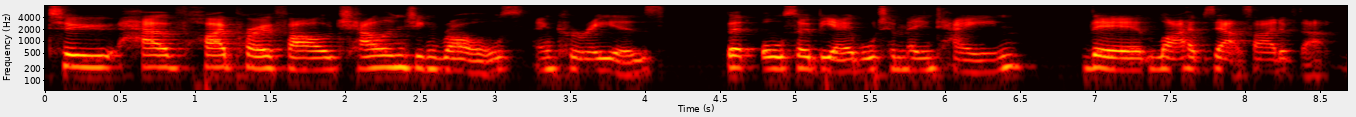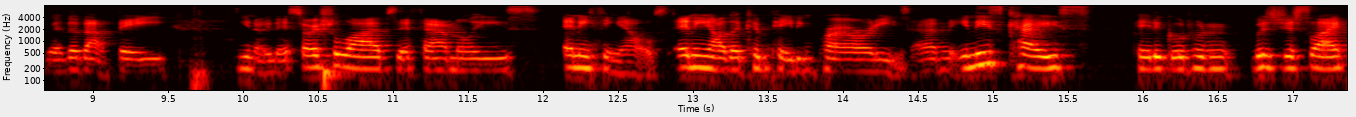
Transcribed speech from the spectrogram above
to have high profile, challenging roles and careers, but also be able to maintain their lives outside of that, whether that be you know their social lives their families anything else any other competing priorities. And in this case peter gutwein was just like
